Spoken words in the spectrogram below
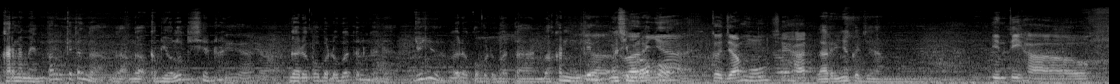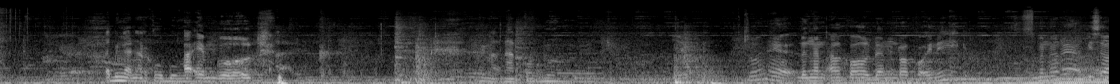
karena mental kita nggak nggak nggak ke biologis ya Andre Iya. nggak ada obat-obatan nggak ada. Jujur nggak ada obat-obatan. Bahkan mungkin Ya, masih larinya merokok ke jamu sehat. larinya ke jamu. Intihau, tapi nggak narkoba. AM Gold. tapi nggak narkoba. Cuman ya dengan alkohol dan rokok ini sebenarnya bisa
